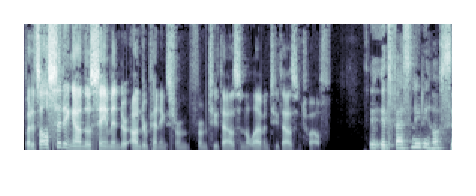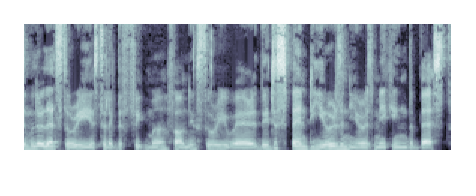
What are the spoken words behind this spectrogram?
but it's all sitting on those same under, underpinnings from from 2011 2012 it's fascinating how similar that story is to like the figma founding story where they just spent years and years making the best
